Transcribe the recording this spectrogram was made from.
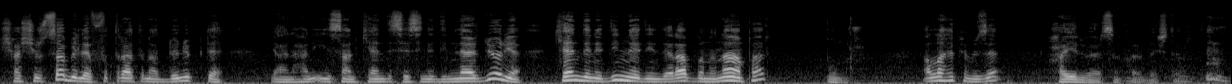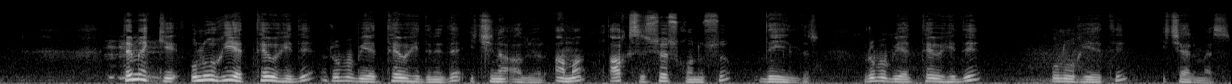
şaşırsa bile fıtratına dönüp de yani hani insan kendi sesini dinler diyor ya kendini dinlediğinde Rabbini ne yapar? Bulur. Allah hepimize hayır versin kardeşler. Demek ki uluhiyet tevhidi rububiyet tevhidini de içine alıyor ama aksi söz konusu değildir. Rububiyet tevhidi uluhiyeti içermez.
